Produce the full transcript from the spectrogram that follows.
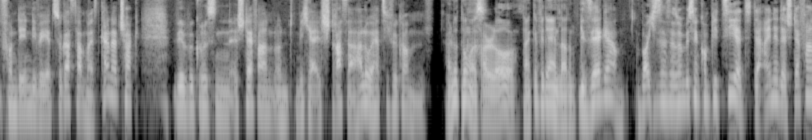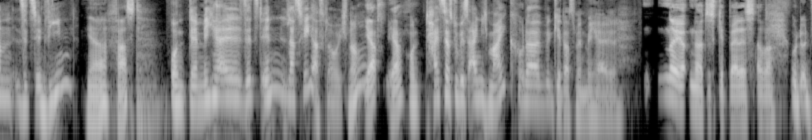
von denen, die wir jetzt zu Gast haben, heißt keiner Chuck. Wir begrüßen Stefan und Michael Strasser. Hallo, herzlich willkommen. Hallo Thomas. Hallo. Danke für die Einladung. Sehr gern. Bei euch ist das ja so ein bisschen kompliziert. Der eine, der Stefan, sitzt in Wien. Ja, fast. Und der Michael sitzt in Las Vegas, glaube ich, ne? Ja, ja. Und heißt das, du bist eigentlich Mike oder geht das mit Michael? Naja, na, das geht beides, aber. Und, und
